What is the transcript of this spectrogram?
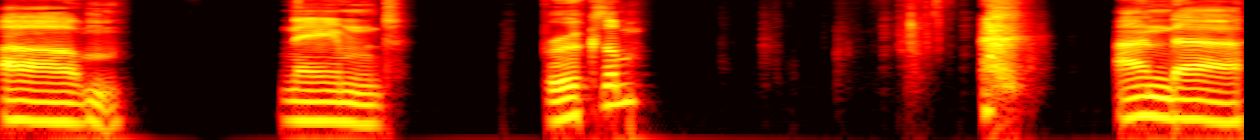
um, named Bruxism. and uh,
